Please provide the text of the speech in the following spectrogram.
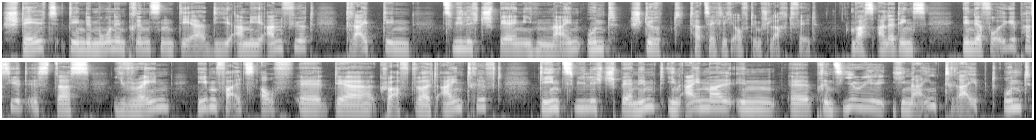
stellt den Dämonenprinzen, der die Armee anführt, treibt den Zwielichtsspeer in ihn hinein und stirbt tatsächlich auf dem Schlachtfeld. Was allerdings in der Folge passiert ist, dass Yvrain ebenfalls auf äh, der Craftworld eintrifft, den Zwielichtsspeer nimmt, ihn einmal in äh, Prinz Uriel hineintreibt und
